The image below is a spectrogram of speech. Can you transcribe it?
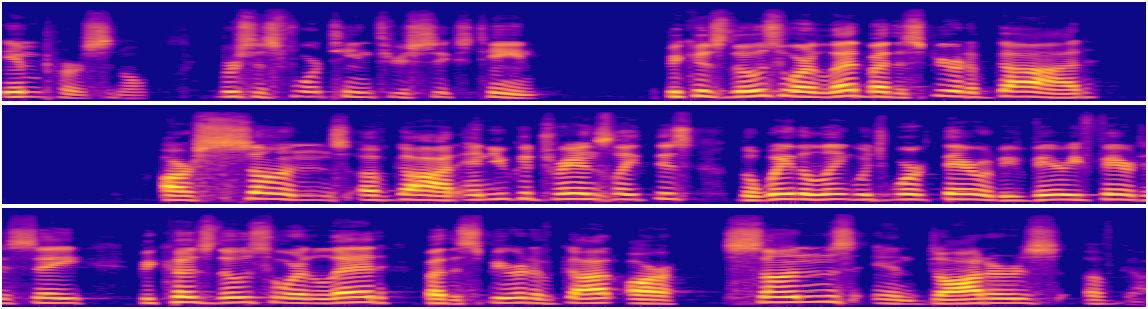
impersonal. Verses 14 through 16. Because those who are led by the Spirit of God, are sons of God. And you could translate this the way the language worked there would be very fair to say, because those who are led by the Spirit of God are sons and daughters of God.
